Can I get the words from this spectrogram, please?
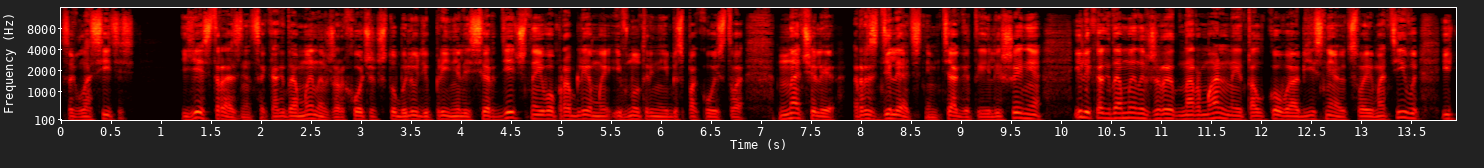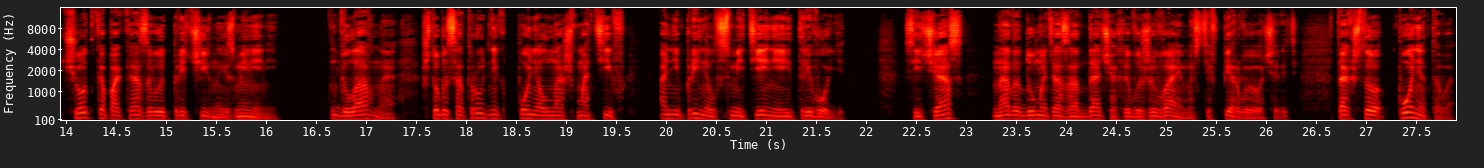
Согласитесь, есть разница, когда менеджер хочет, чтобы люди приняли сердечно его проблемы и внутренние беспокойства, начали разделять с ним тяготы и лишения, или когда менеджеры нормально и толково объясняют свои мотивы и четко показывают причины изменений. Главное, чтобы сотрудник понял наш мотив, а не принял смятение и тревоги. Сейчас надо думать о задачах и выживаемости в первую очередь. Так что понятого,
